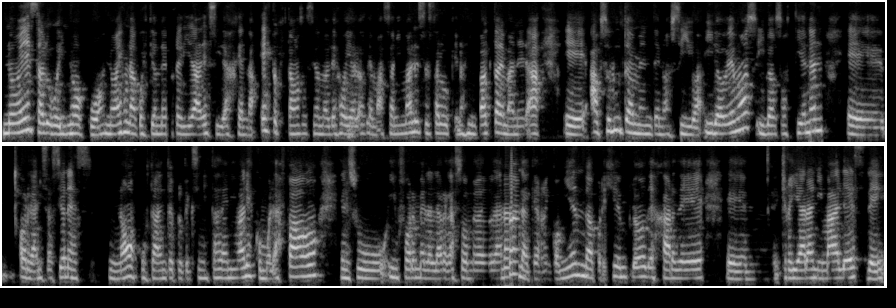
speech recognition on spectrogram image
no es algo inocuo, no es una cuestión de prioridades y de agenda. Esto que estamos haciéndoles hoy a los demás animales es algo que nos impacta de manera eh, absolutamente nociva y lo vemos y lo sostienen eh, organizaciones no justamente proteccionistas de animales como la FAO en su informe La larga sombra de la la que recomienda, por ejemplo, dejar de eh, criar animales de,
